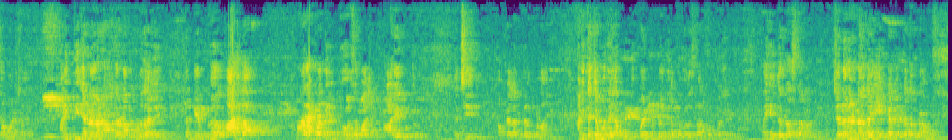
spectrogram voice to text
समावेश आहे. आणि ती जनगणना गणना पूर्ण झाली तर नेमकं आजला महाराष्ट्रातील ढोर समाज आहे कुठं? याची आपल्याला कल्पना आहे. आणि त्याच्यामध्ये आपले डिपॉईंट पण कळतील आपलं बलस्थान पण कळेल. मग हे करत असताना जनगणना काही एकट्या व्यक्ताचं काम नाही.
